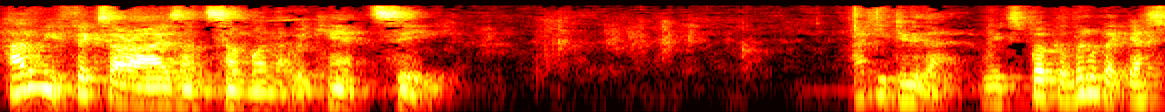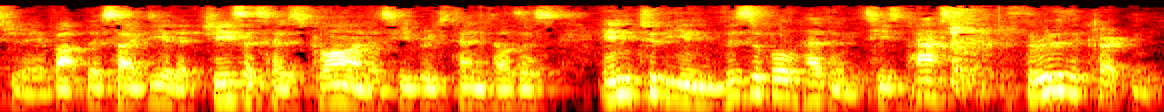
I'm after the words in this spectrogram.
how do we fix our eyes on someone that we can't see? How do you do that? We spoke a little bit yesterday about this idea that Jesus has gone, as Hebrews 10 tells us, into the invisible heavens. He's passed through the curtain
